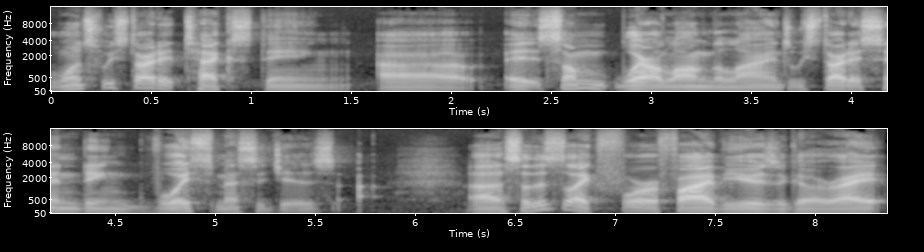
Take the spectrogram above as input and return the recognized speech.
once we started texting, uh, it, somewhere along the lines, we started sending voice messages. Uh, so this is like four or five years ago, right?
